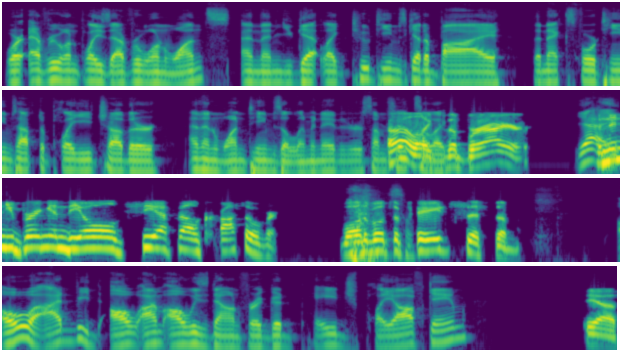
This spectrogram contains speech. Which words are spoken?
where everyone plays everyone once, and then you get like two teams get a bye, the next four teams have to play each other, and then one team's eliminated or something. Oh, So, like, the Brier. yeah. And then you bring in the old CFL crossover. What about the page system? oh, I'd be. al- I'm always down for a good page playoff game. Yes.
